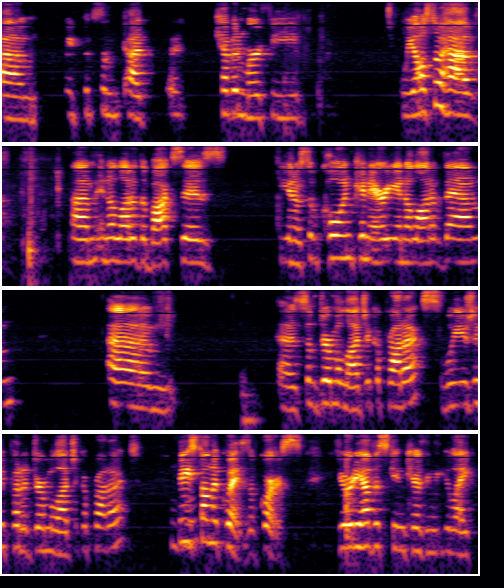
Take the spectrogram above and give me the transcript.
Um, we put some uh, uh, Kevin Murphy. We also have um, in a lot of the boxes, you know, some Colin Canary in a lot of them. Um, uh, some Dermalogica products. We'll usually put a Dermalogica product based on the quiz, of course. If you already have a skincare thing that you like.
